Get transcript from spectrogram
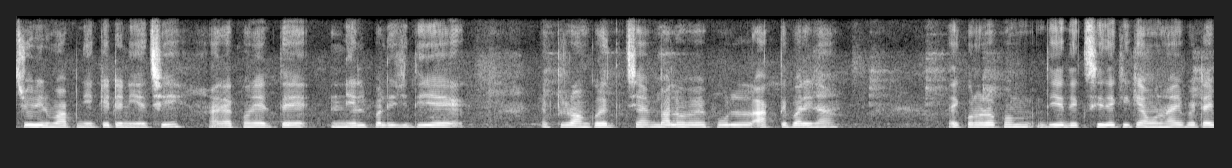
চুরির মাপ নিয়ে কেটে নিয়েছি। আর এখন এতে নেল পালিশ দিয়ে একটু রং করে দিচ্ছি। আমি ভালোভাবে ফুল আঁকতে পারি না। তাই কোনো রকম দিয়ে দেখছি, দেখি কেমন হয়। এটাই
